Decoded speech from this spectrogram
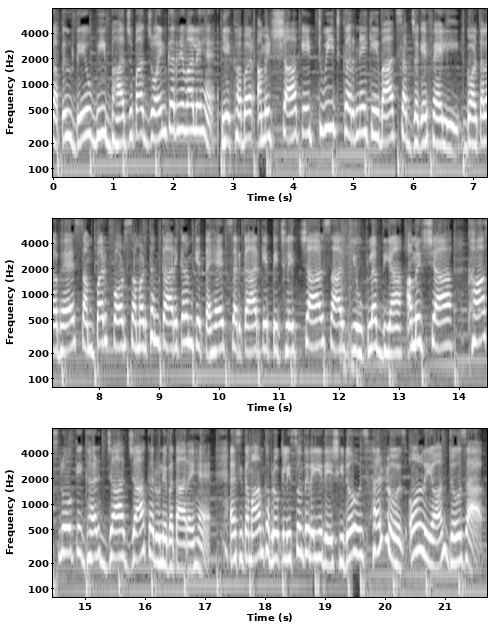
कपिल देव भी भाजपा भाजपा ज्वाइन करने वाले हैं। ये खबर अमित शाह के ट्वीट करने के बाद सब जगह फैली। गौरतलब है, संपर्क फॉर समर्थन कार्यक्रम के तहत सरकार के पिछले चार साल की उपलब्धियाँ अमित शाह, खास लोग के घर जा जा कर उन्हें बता रहे हैं। ऐसी तमाम खबरों के लिए सुनते रहिए देश की डोज, हर रोज ओनली ऑन डोज ऐप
